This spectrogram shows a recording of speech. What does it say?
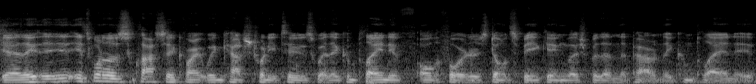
Yeah, they, it's one of those classic right wing catch 22s where they complain if all the foreigners don't speak English, but then apparently complain if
